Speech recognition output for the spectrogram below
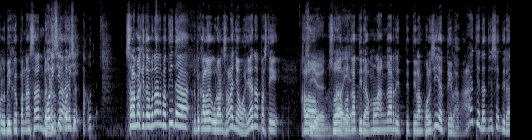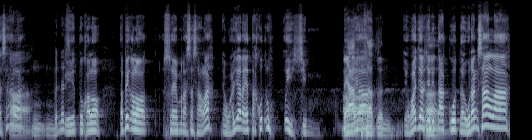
lebih ke penasaran Polisi polisi aya- takut. Selama kita benar mah tidak. Tapi kalau orang salah nyawa ya nah pasti kalau surat Oh, iya. lengkap tidak melanggar ditilang polisi ya tilang aja berarti saya tidak salah. Ah, bener sih. Gitu. Kalau tapi kalau saya merasa salah, ya wajar ya takut. Uh, wih sim. Beak Ya, ya wajar jadi takut. Dah orang salah.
